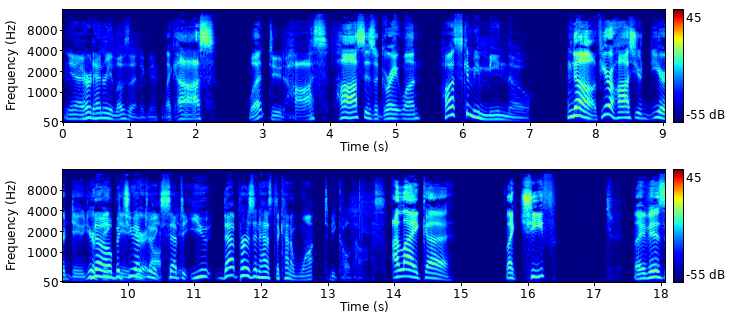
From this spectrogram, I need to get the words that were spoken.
Yeah, I heard Henry loves that nickname. Like Haas. What? Dude, Haas. Haas is a great one. Haas can be mean though. No, if you're a Haas, you're you're a dude. You're a no, but dude. you You're have to accept it. You that person has to kind of want to be called Haas. I like uh like Chief. Like if it's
